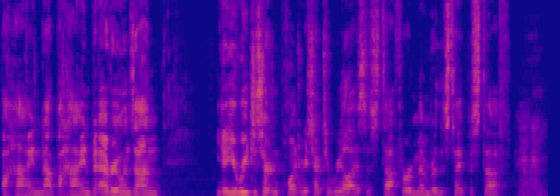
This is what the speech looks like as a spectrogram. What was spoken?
behind, not behind, but everyone's on. You know, you reach a certain point where you start to realize this stuff or remember this type of stuff, Mhm.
